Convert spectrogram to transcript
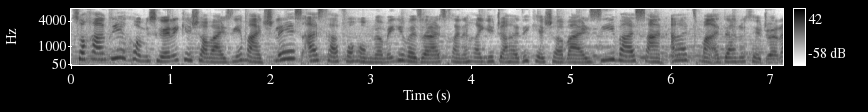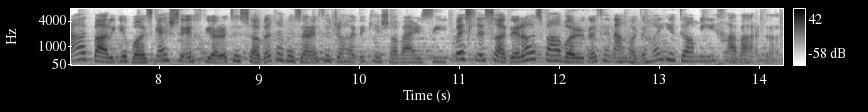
سخنگوی کمیسیون کشاورزی مجلس از تفاهمنامه وزارتخانه های جهاد کشاورزی و صنعت معدن و تجارت برای بازگشت اختیارات سابق وزارت جهاد کشاورزی مثل صادرات و واردات نهادهای دامی خبر داد.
